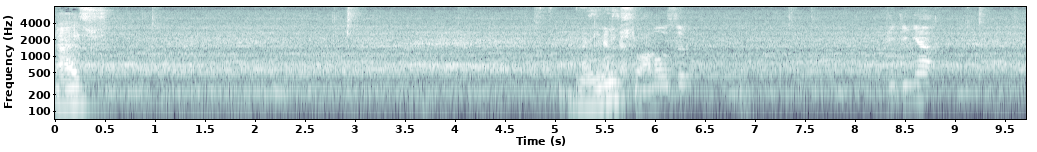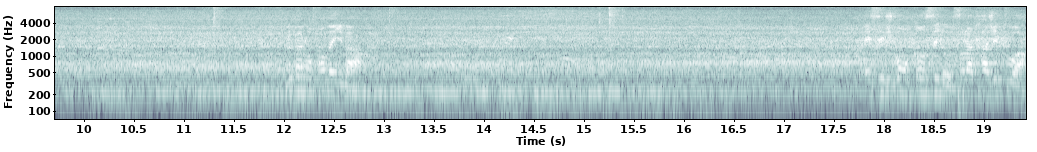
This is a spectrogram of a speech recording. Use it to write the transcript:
nice. Good. Ramos. Vitinha. Le ballon pour Neymar. C'est joué en Cancelo sur la trajectoire.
